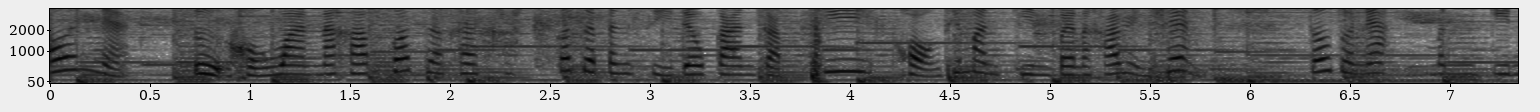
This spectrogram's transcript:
อ้นเนี่ย อึของมันนะครับก็จะคล้ายๆก็จะเป็นสีเดียวกันกับที่ของที่มันกินไปนะครับ อย่างเช่น เจ้าตัวเนี้ยมันกิน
